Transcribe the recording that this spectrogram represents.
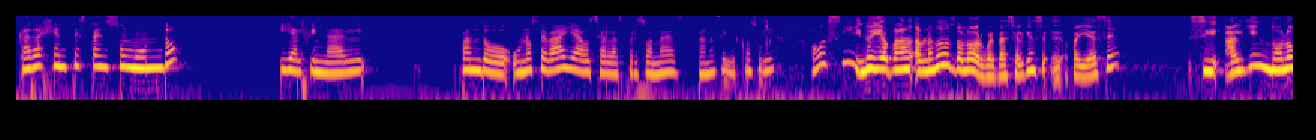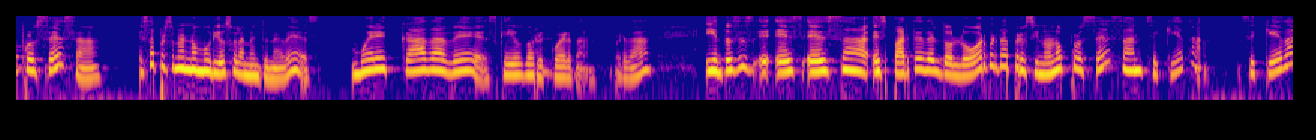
cada gente está en su mundo y al final cuando uno se vaya, o sea, las personas van a seguir con su vida. Oh, sí. No, y hablando del dolor, ¿verdad? Si alguien eh, fallece, si alguien no lo procesa, esa persona no murió solamente una vez, muere cada vez que ellos lo recuerdan, ¿verdad? Y entonces e, es, es, es parte del dolor, ¿verdad? Pero si no lo procesan, se queda, se queda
